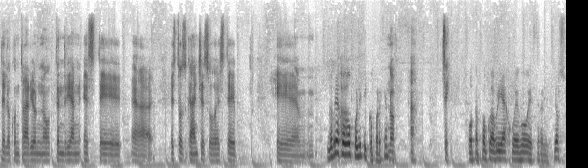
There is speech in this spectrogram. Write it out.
De lo contrario, no tendrían este ah, estos ganches o este em, No habría Ah. juego político, por ejemplo, no. Ah, sí. o tampoco habría juego este, religioso.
